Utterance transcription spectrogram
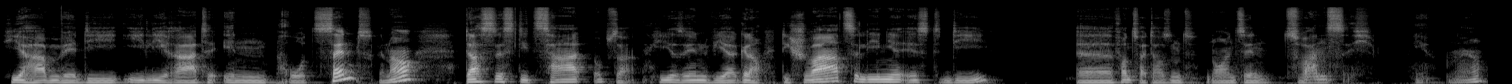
hier haben wir die ILI-Rate in Prozent, genau. Das ist die Zahl, ups, hier sehen wir, genau, die schwarze Linie ist die äh, von 2019-20. Hier, ja.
